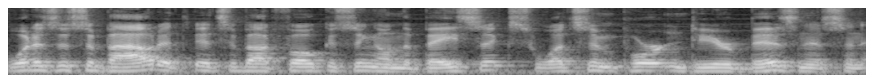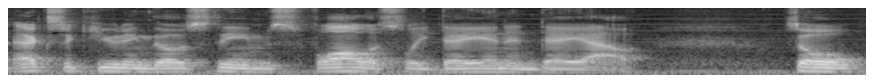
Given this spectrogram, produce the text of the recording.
What is this about? It, it's about focusing on the basics, what's important to your business, and executing those themes flawlessly day in and day out. So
